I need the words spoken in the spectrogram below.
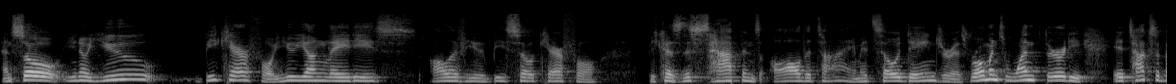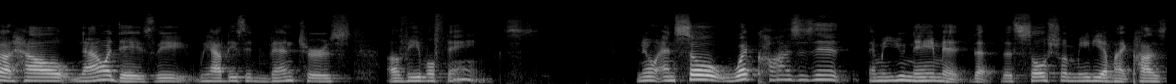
And so, you know, you be careful. You young ladies, all of you, be so careful because this happens all the time. It's so dangerous. Romans 1:30, it talks about how nowadays the, we have these inventors of evil things. You know, and so what causes it? I mean, you name it. The, the social media might cause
